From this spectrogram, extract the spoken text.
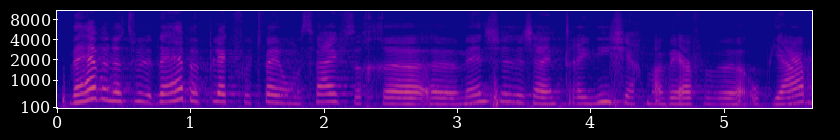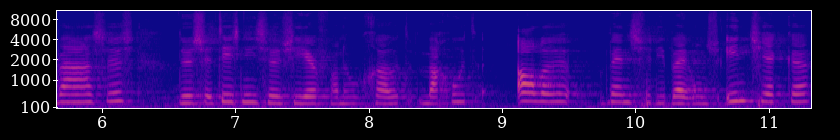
We hebben natuurlijk, we hebben plek voor 250 uh, uh, mensen. Er zijn trainees, zeg maar, werven we op jaarbasis. Dus het is niet zozeer van hoe groot. Maar goed, alle mensen die bij ons inchecken,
